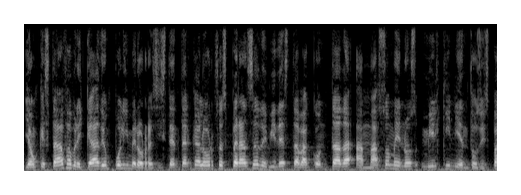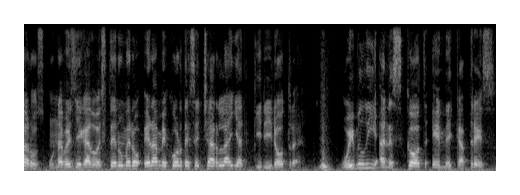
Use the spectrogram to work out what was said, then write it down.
y aunque estaba fabricada de un polímero resistente al calor, su esperanza de vida estaba contada a más o menos 1500 disparos. Una vez llegado a este número era mejor desecharla y adquirir otra. Weebly and Scott MK3.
